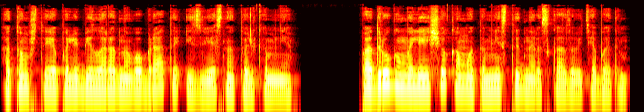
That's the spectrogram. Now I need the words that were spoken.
о том, что я полюбила родного брата, известно только мне. Подругам или еще кому-то мне стыдно рассказывать об этом.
